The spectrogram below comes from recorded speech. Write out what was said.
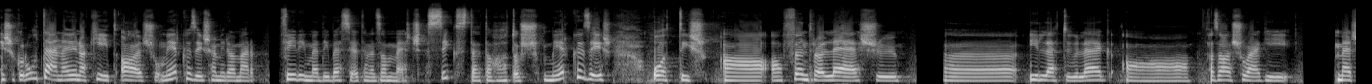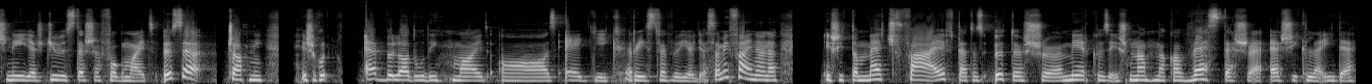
és akkor utána jön a két alsó mérkőzés, amiről már félig meddig beszéltem, ez a match six, tehát a hatos mérkőzés. Ott is a, a föntről leeső illetőleg a, az alsóági meccs négyes győztese fog majd összecsapni, és akkor ebből adódik majd az egyik résztvevője ugye a semifinalnak, és itt a match 5, tehát az ötös mérkőzés napnak a vesztese esik le ide.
